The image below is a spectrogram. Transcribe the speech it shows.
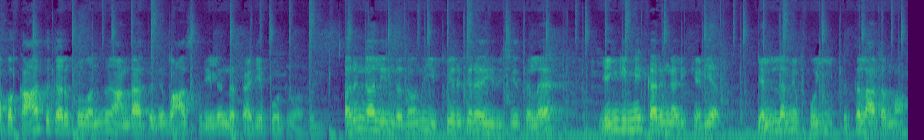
அப்போ காத்து கருப்பு வந்து அண்டாத்துக்கு வாஸ்திரியில இந்த தடியை போட்டுருவாங்க. கருங்காலின்றது வந்து இப்போ இருக்கிற விஷயத்துல எங்கேயுமே கருங்காலி கிடையாது. எல்லாமே பொய் பித்தலாட்டம். தான்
